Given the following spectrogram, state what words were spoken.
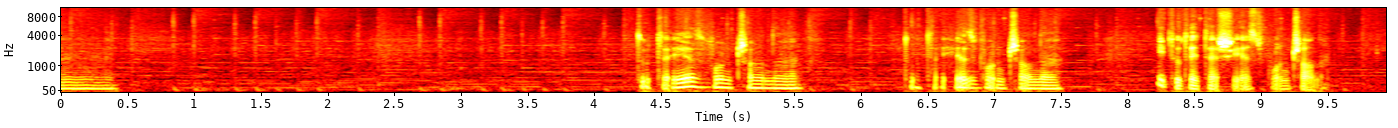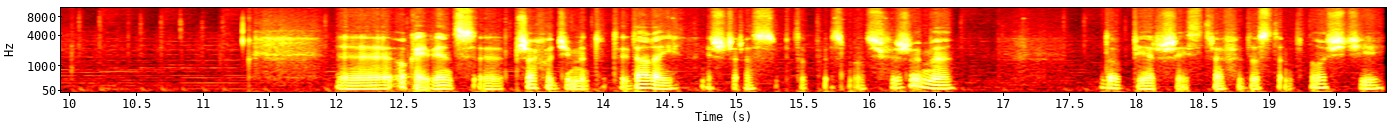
e, Tutaj jest włączone. Tutaj jest włączone. I tutaj też jest włączone. Ok, więc przechodzimy tutaj dalej. Jeszcze raz sobie to powiedzmy odświeżymy. Do pierwszej strefy dostępności.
